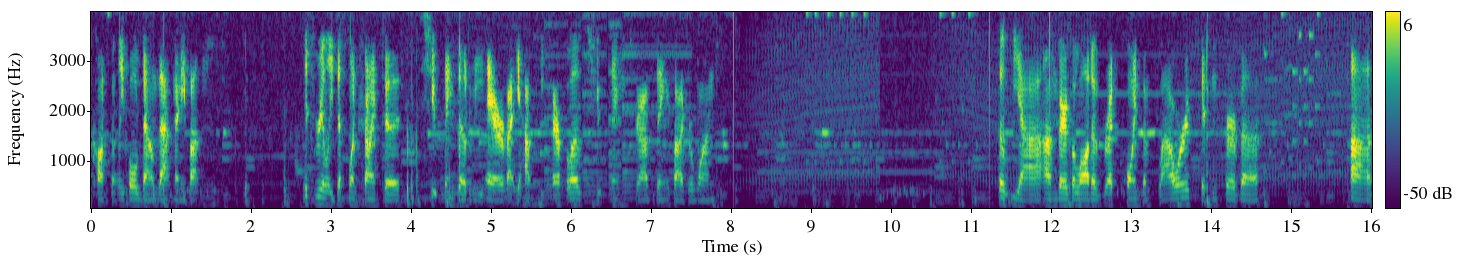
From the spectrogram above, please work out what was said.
constantly hold down that many buttons. It's really just when trying to shoot things out of the air that you have to be careful of. Shoot things, grab things, either one. So yeah, um, there's a lot of red coins and flowers hidden for the uh,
